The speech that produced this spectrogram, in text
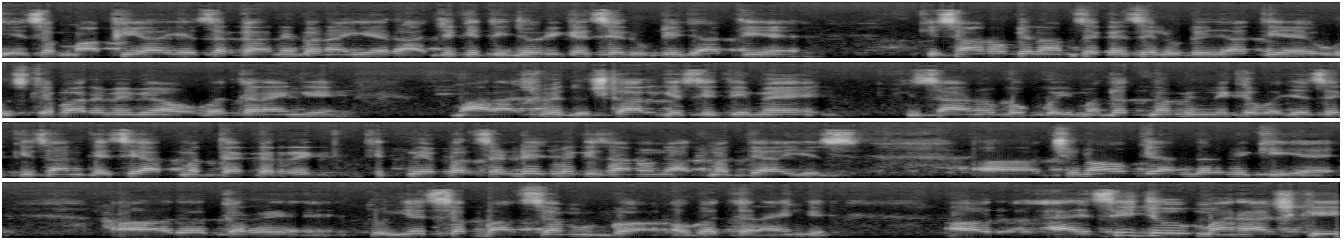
ये सब माफिया ये सरकार ने बनाई है। राज्य की तिजोरी कैसे लूटी जाती है, किसानों के नाम से कैसे लूटी जाती है, उसके बारे में भी अवगत कराएँगे। महाराष्ट्र में दुष्काल की स्थिति में किसानों को कोई मदद न मिलने की वजह से किसान कैसे आत्महत्या कर रहे कितने परसेंटेज में किसानों ने आत्महत्या इस चुनाव के अंदर में की है और कर रहे हैं? तो ये सब बात से हम उनको अवगत कराएँगे। और ऐसी जो महाराष्ट्र की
